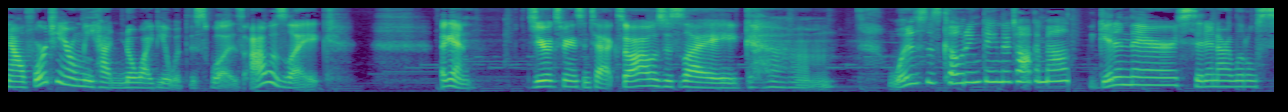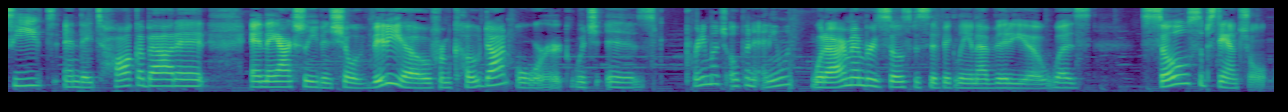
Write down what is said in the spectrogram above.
Now, 14 year old me had no idea what this was. I was like, again, zero experience in tech. So I was just like, um, what is this coding thing they're talking about? We get in there, sit in our little seat, and they talk about it. And they actually even show a video from code.org, which is pretty much open to anyone. What I remembered so specifically in that video was so substantial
